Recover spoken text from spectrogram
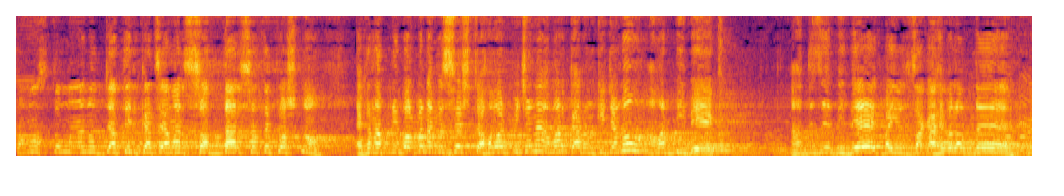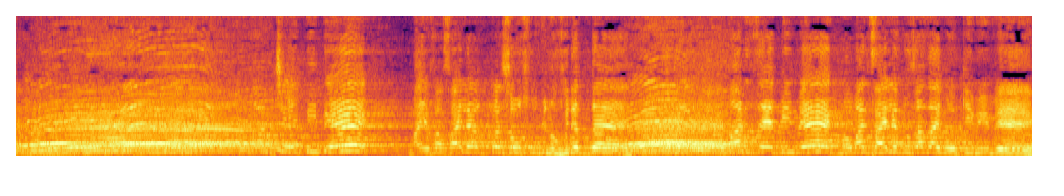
সমস্ত মানব জাতির কাছে আমার শ্রদ্ধার সাথে প্রশ্ন এখন আপনি বলবেন আমি শ্রেষ্ঠ হওয়ার পিছনে আমার কারণ কি জানো? আমার বিবেক। হাদিসের বিবেক ভাই জাগা হেবল দে যে বিবেক মাইফা চাইলে চৌষট্টি নফিরত দে। তোমার যে বিবেক মোবাইল চাইলে বোঝা যাইব কি বিবেক।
